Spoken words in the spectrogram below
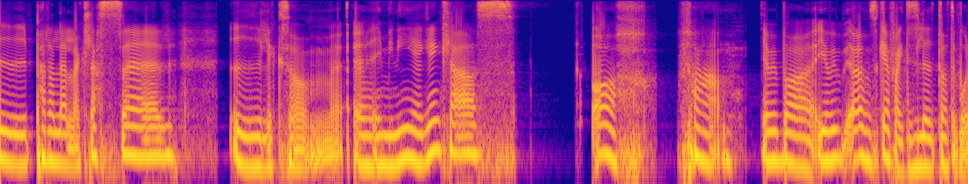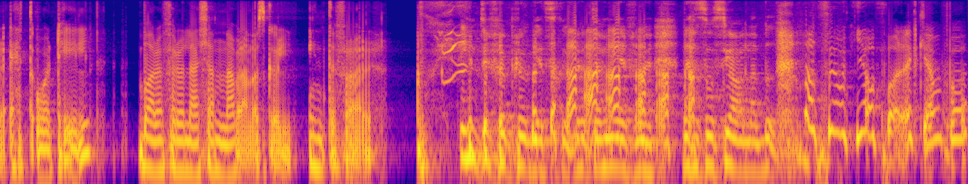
i parallella klasser, i, liksom, eh, i min egen klass. Åh, oh, fan. Jag, vill bara, jag, vill, önskar faktiskt lite att det vore ett år till. Bara för att lära känna varandras skull. Inte för inte för pluggets skull utan mer för den sociala biten. Alltså om jag bara kan få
